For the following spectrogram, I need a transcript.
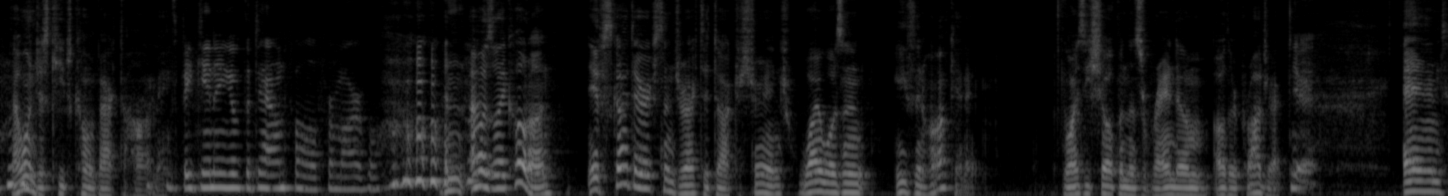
That one just keeps coming back to haunt me. It's beginning of the downfall for Marvel. And I was like, hold on. If Scott Derrickson directed Doctor Strange, why wasn't Ethan Hawke in it? Why does he show up in this random other project? yeah. And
